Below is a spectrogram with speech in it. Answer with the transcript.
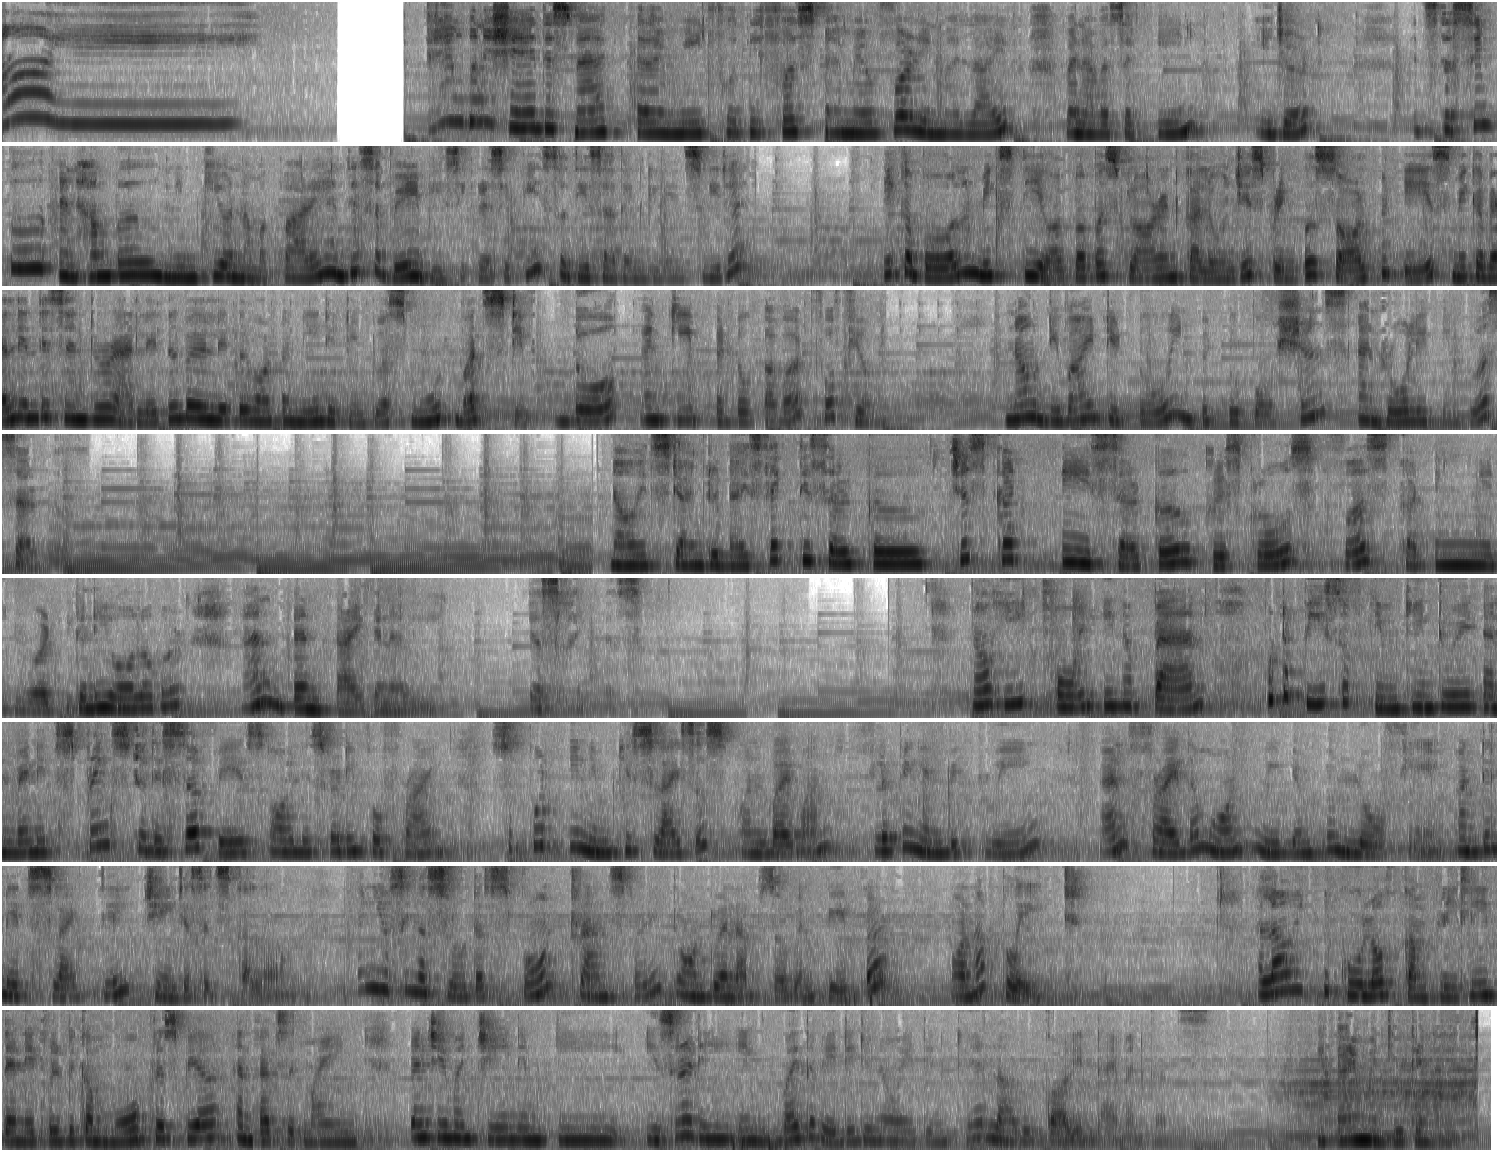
Hi! Today I'm gonna share the snack that I made for the first time ever in my life when I was a teenager. It's the simple and humble nimki or namak pare and this is a very basic recipe so these are the ingredients needed. Take a bowl, mix the all-purpose flour and kalonji, sprinkle salt to taste, make a well in the center, add little by little water, knead it into a smooth but stiff dough and keep the dough covered for few minutes. Now divide the dough into two portions and roll it into a circle. Now it's time to dissect the circle. Just cut the circle crisscross, first cutting it vertically all over and then diagonally, just like this. Now heat oil in a pan, put a piece of nimki into it and when it springs to the surface, oil is ready for frying. So put the nimki slices one by one, flipping in between and fry them on medium to low flame until it slightly changes its color. Then using a touch spoon, transfer it onto an absorbent paper on a plate. Allow it to cool off completely, then it will become more crispier and that's it. My crunchy munchy nimki is ready. In by the way, did you know it in Kerala we call it diamond cuts. The diamond you can eat.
